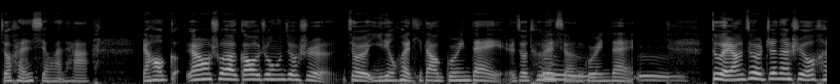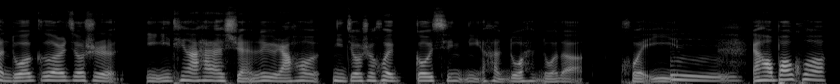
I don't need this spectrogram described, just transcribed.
就很喜欢他。然后，然后说到高中，就是就是一定会提到 Green Day，就特别喜欢 Green Day。嗯，嗯对，然后就是真的是有很多歌，就是你一听到它的旋律，然后你就是会勾起你很多很多的回忆。嗯，然后包括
